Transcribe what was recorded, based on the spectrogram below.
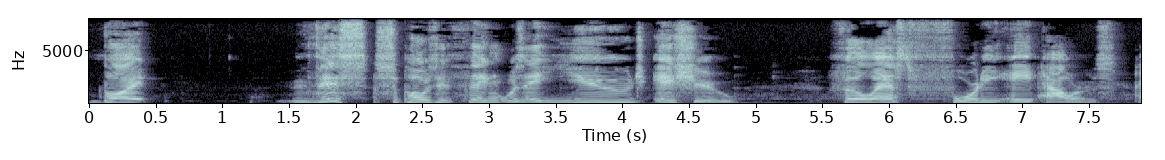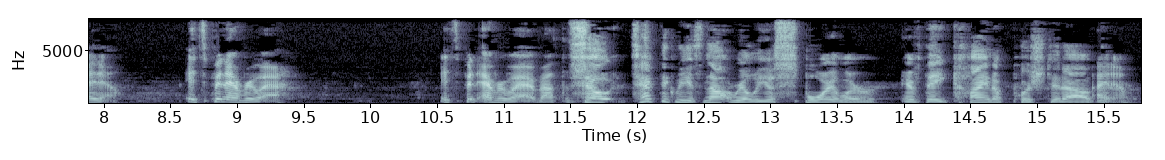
But this supposed thing was a huge issue for the last 48 hours. I know. It's been everywhere. It's been everywhere about this. So technically, it's not really a spoiler if they kind of pushed it out. I know.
